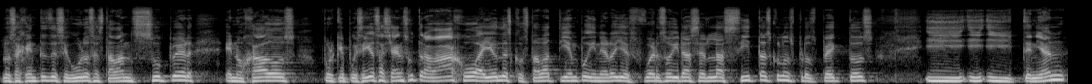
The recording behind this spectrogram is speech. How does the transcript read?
Los agentes de seguros estaban súper enojados porque pues ellos hacían su trabajo, a ellos les costaba tiempo, dinero y esfuerzo ir a hacer las citas con los prospectos y, tenían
